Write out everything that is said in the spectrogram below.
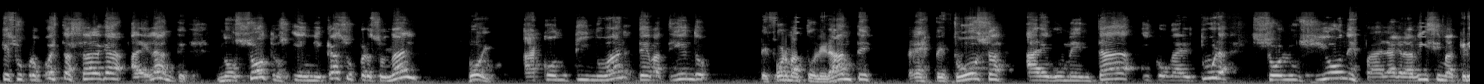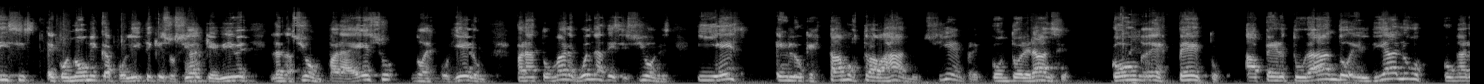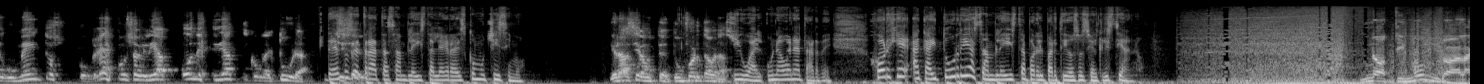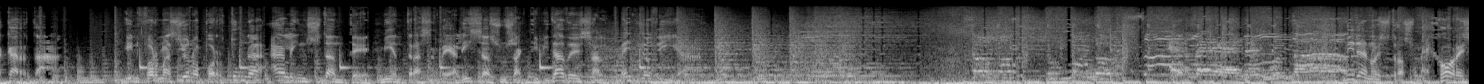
que su propuesta salga adelante. Nosotros, y en mi caso personal, voy a continuar debatiendo de forma tolerante, respetuosa, argumentada y con altura soluciones para la gravísima crisis económica, política y social que vive la nación. Para eso nos escogieron, para tomar buenas decisiones y es en lo que estamos trabajando, siempre con tolerancia, con respeto, aperturando el diálogo con argumentos, con responsabilidad, honestidad y con altura. De eso se trata, asambleísta. Le agradezco muchísimo. Gracias a usted, un fuerte abrazo. Igual, una buena tarde. Jorge Acaiturri, asambleísta por el Partido Social Cristiano. Notimundo a la carta. Información oportuna al instante mientras realiza sus actividades al mediodía. Mira nuestros mejores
